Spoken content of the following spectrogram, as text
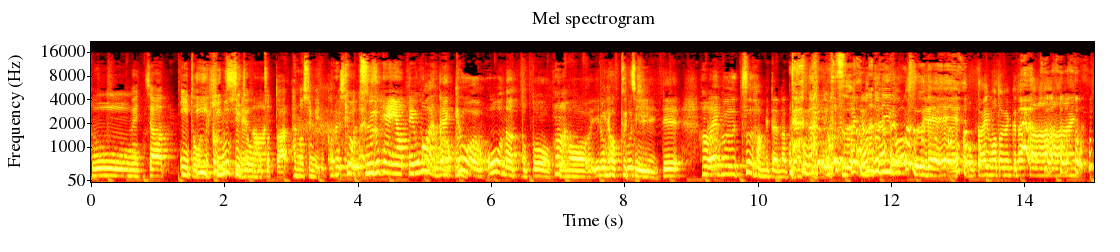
おめっちゃいいと思う。い非日常もちょっと楽しめるかもしれない今日ツール編やってよかった。前ね今日はオーナットとこの色がプチではいだいぶ通販みたいになってます なってますはい、ランドリーボックスでお買い求めください。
